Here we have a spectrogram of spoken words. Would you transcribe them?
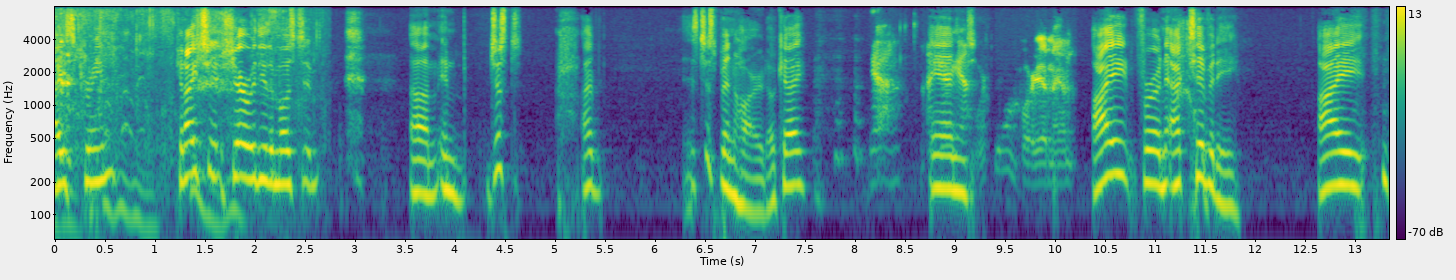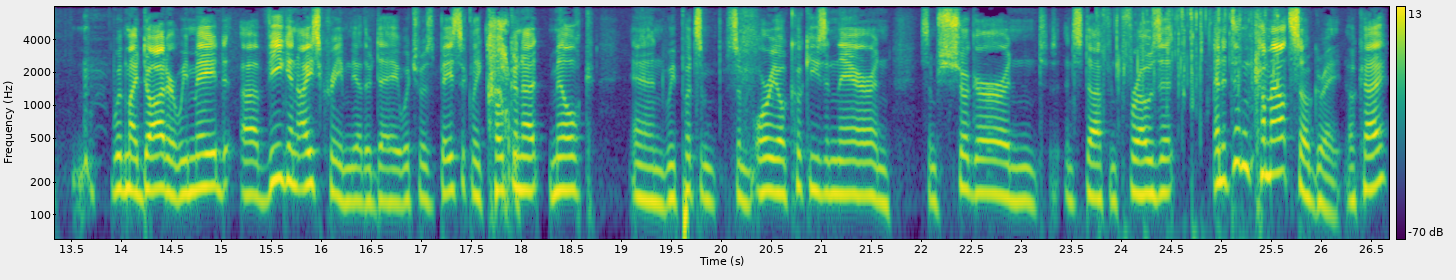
ice cream. Can I sh- share with you the most? Um, in just, I, it's just been hard. Okay, yeah. and. For you, man. I for an activity, I with my daughter we made uh, vegan ice cream the other day, which was basically coconut milk, and we put some some Oreo cookies in there and some sugar and and stuff, and froze it, and it didn't come out so great. Okay,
